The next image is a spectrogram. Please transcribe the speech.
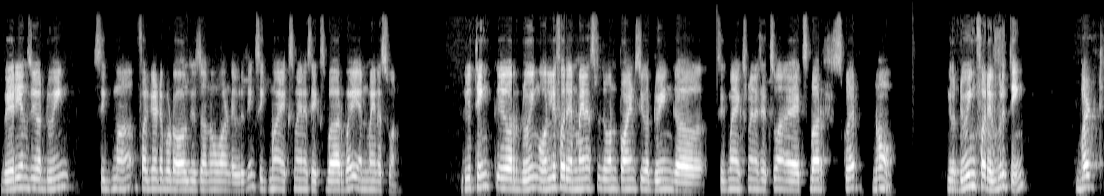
Variance you are doing sigma forget about all this ANOVA and everything sigma x minus x bar by n minus 1 do you think you are doing only for n minus 1 points you are doing uh, sigma x minus x, one, x bar square? No. You are doing for everything but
